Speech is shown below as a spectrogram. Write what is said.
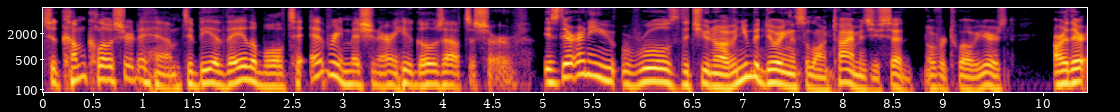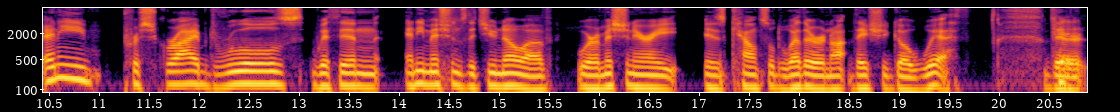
to come closer to Him, to be available to every missionary who goes out to serve. Is there any rules that you know of? And you've been doing this a long time, as you said, over 12 years. Are there any prescribed rules within any missions that you know of where a missionary is counseled whether or not they should go with their Okay.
